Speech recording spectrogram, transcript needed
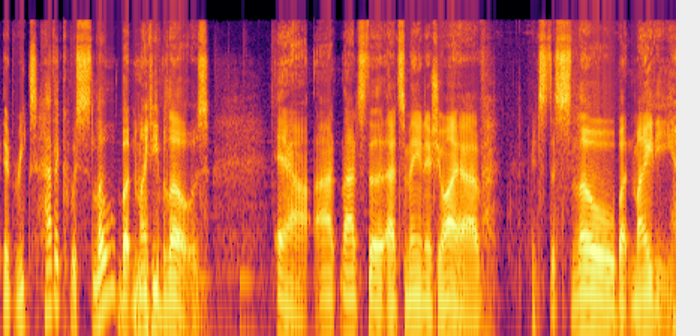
It wreaks havoc with slow but mighty blows. Yeah, uh, that's the that's the main issue I have. It's the slow but mighty.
